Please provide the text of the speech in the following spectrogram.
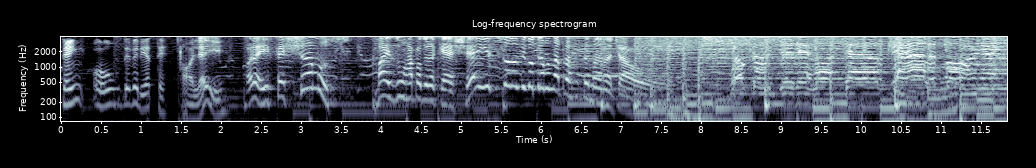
tem ou deveria ter. Olha aí, olha aí, fechamos mais um Rapadura Cash. É isso, nos encontramos na próxima semana. Tchau. Welcome to the Hotel California.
